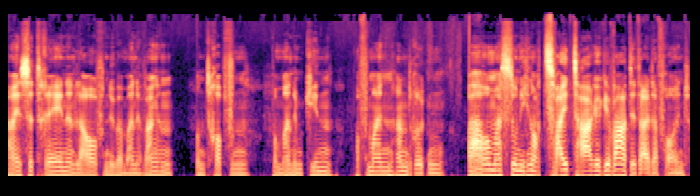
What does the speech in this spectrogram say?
Heiße Tränen laufen über meine Wangen und tropfen von meinem Kinn auf meinen Handrücken. Warum hast du nicht noch zwei Tage gewartet, alter Freund?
